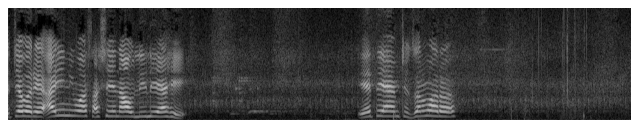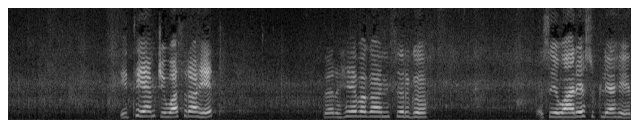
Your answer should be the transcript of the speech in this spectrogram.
याच्यावर आई निवास असे नाव लिहिले आहे. येथे आमचे जनावर इथे आमचे वासरं आहेत. तर हे बघा निसर्ग कसे वारे सुटले आहेत.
